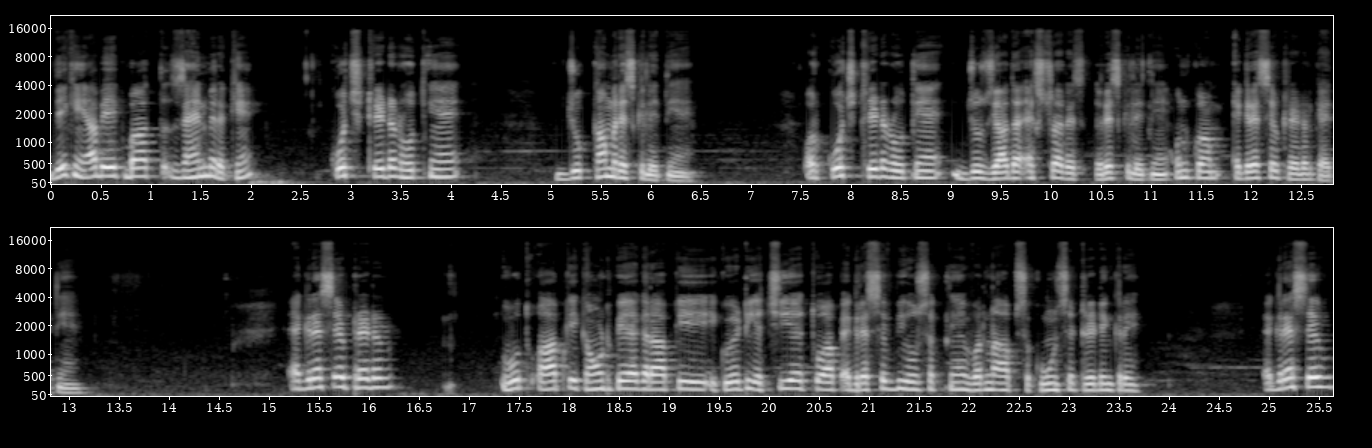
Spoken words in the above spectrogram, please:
देखें, अब एक बात जहन में रखें, कुछ ट्रेडर होते हैं जो कम रिस्क लेते हैं। और कुछ ट्रेडर होते हैं जो ज़्यादा एक्स्ट्रा रिस्क लेते हैं, उनको हम एग्रेसिव ट्रेडर कहते हैं। एग्रेसिव ट्रेडर वो तो आपके अकाउंट पे अगर आपकी इक्विटी अच्छी है तो आप एग्रेसिव भी हो सकते हैं, वरना आप सुकून से ट्रेडिंग करें। एग्रेसिव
